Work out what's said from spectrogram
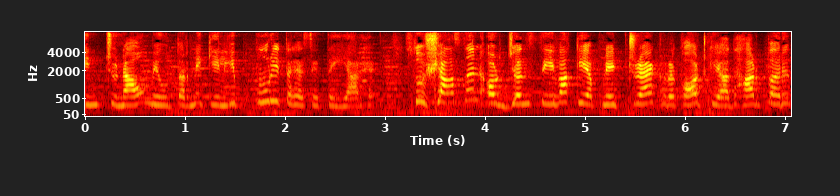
इन चुनाव में उतरने के लिए पूरी तरह से तैयार है। सुशासन और जनसेवा के अपने ट्रैक रिकॉर्ड के आधार पर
